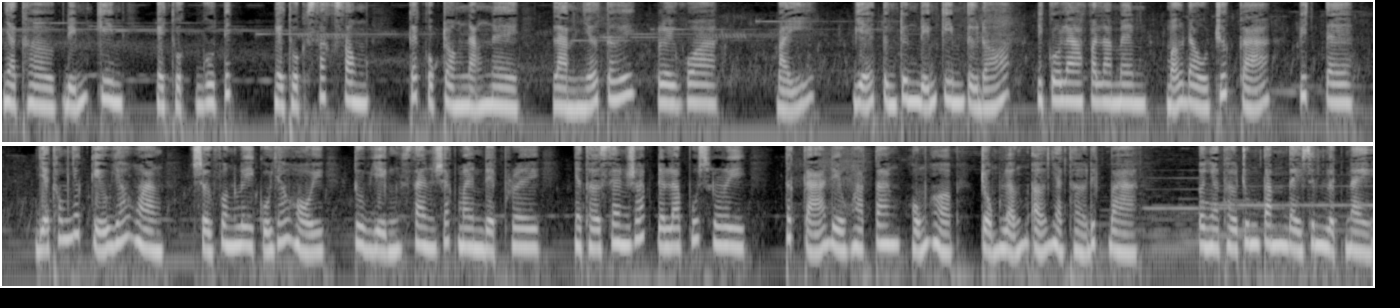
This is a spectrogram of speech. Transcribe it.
nhà thờ điểm kim, nghệ thuật Gothic, nghệ thuật sắc song, các cột tròn nặng nề làm nhớ tới Grégoire 7 vẽ tượng trưng điểm kim từ đó, Nicolas Flamen mở đầu trước cả Victor vẽ thống nhất kiểu giáo hoàng, sự phân ly của giáo hội, tu viện Saint-Germain-des-Prés nhà thờ Saint-Jacques de la Pousserie. Tất cả đều hòa tan, hỗn hợp, trộn lẫn ở nhà thờ Đức Bà. Và nhà thờ trung tâm đầy sinh lực này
